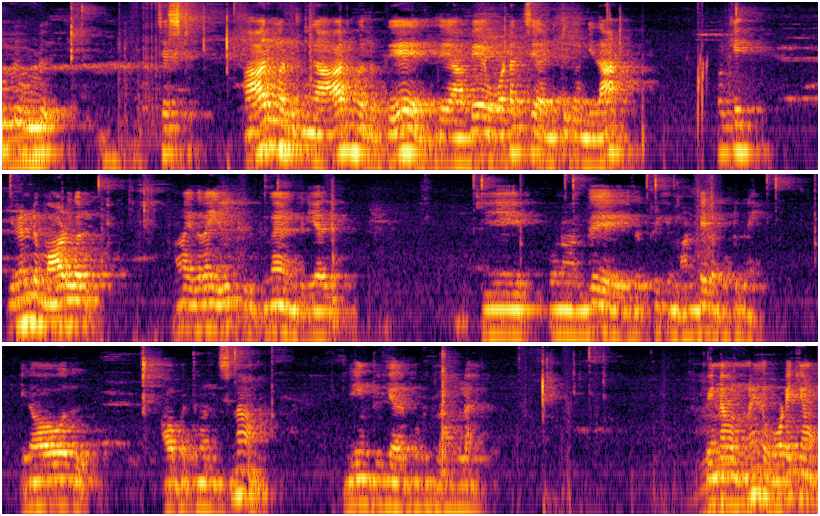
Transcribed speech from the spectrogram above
உட்டு உட்டு ஜஸ்ட் ஆர்மர் இருக்குங்க ஆர்மர் இருக்குது இது அப்படியே உடச்சி அடித்துக்க வேண்டியதான் ஓகே இரண்டு மாடுகள். ஆனால் இதெல்லாம் எதுக்கு இருக்குன்னு எனக்கு தெரியாது. இப்போ நான் வந்து இதை தூக்கி மண்டையில் போட்டுக்கிறேன். ஏதாவது ஆபத்து வந்துச்சுன்னா இதையும் தூக்கி அதை போட்டுக்கலாம்ல. இப்போ என்ன பண்ணணும்னா இதை உடைக்கணும்.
